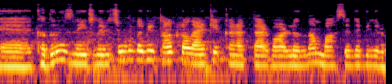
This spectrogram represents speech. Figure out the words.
e, kadın izleyiciler için burada bir takral erkek karakter varlığından bahsedebilirim.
